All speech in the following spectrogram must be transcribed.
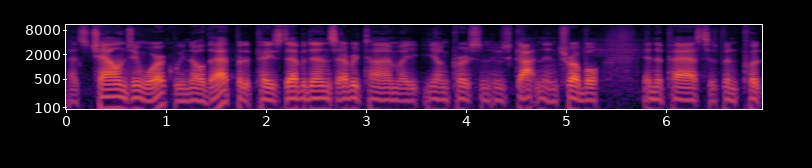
That's challenging work, we know that, but it pays dividends every time a young person who's gotten in trouble in the past has been put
